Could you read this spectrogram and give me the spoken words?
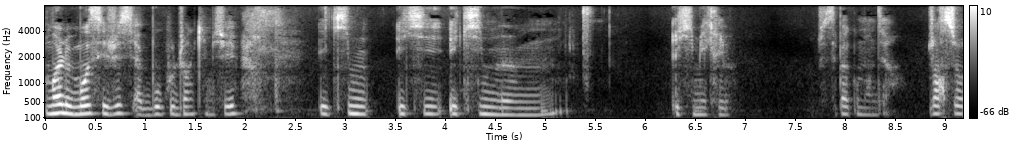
Moi, le mot, c'est juste, il y a beaucoup de gens qui me suivent et qui, et qui, et qui me, et qui m'écrivent. Je sais pas comment dire. Genre sur,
